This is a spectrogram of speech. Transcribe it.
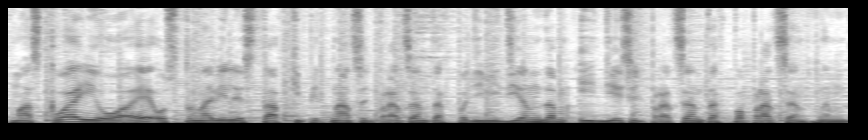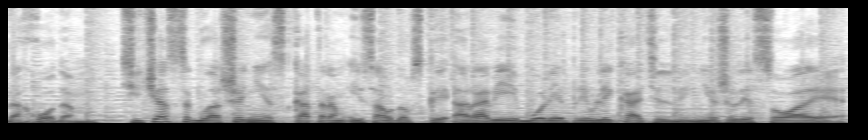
Москва и ОАЭ установили ставки 15% по дивидендам и 10 10% по процентным доходам. Сейчас соглашение с Катаром и Саудовской Аравией более привлекательны, нежели с ОАЭ.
